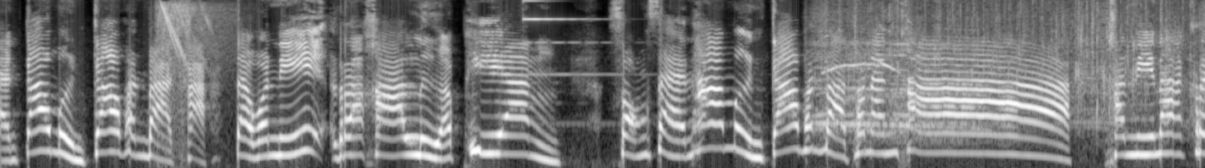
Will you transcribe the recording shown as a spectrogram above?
799,000 บาทค่ะ แต่วันนี้ราคาเหลือเพียง 259,000 บาทเท่านั้นค่ะคั นนี้นะคะเคร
